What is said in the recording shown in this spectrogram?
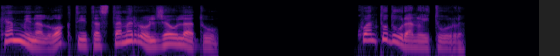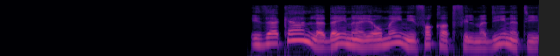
كم من الوقت تستمر الجولات؟ Quanto durano i tour? إذا كان لدينا يومين فقط في المدينة،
